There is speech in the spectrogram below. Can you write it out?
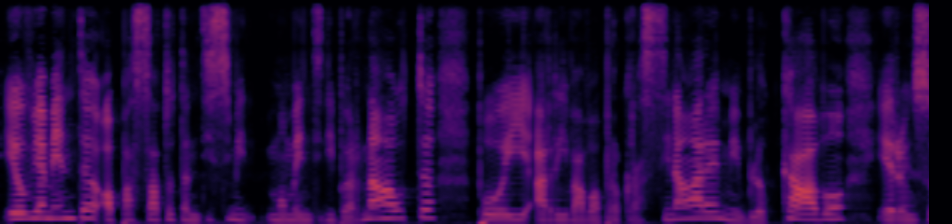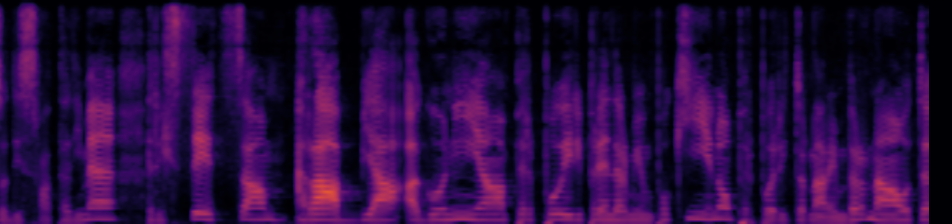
E ovviamente ho passato tantissimi momenti di burnout, poi arrivavo a procrastinare, mi bloccavo, ero insoddisfatta di me, tristezza, rabbia, agonia, per poi riprendermi un pochino, per poi ritornare in burnout.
